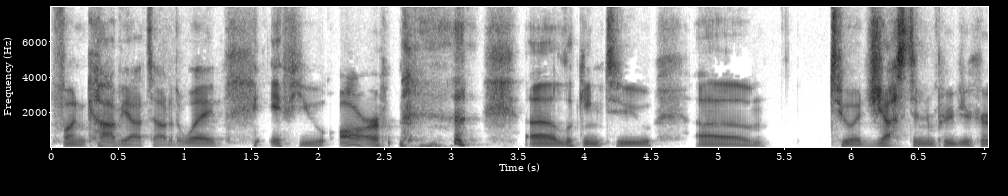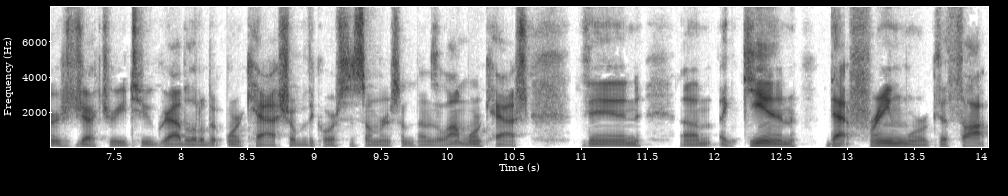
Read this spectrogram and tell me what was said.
fun caveats out of the way. If you are uh, looking to um, to adjust and improve your current trajectory to grab a little bit more cash over the course of summer, sometimes a lot more cash, then um, again, that framework, the thought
